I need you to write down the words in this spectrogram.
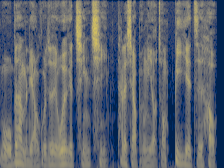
我不知道他们聊过，就是我有个亲戚，他的小朋友从毕业之后，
